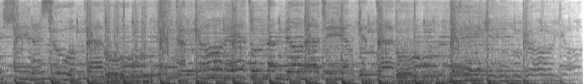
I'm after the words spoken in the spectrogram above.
wishing I saw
